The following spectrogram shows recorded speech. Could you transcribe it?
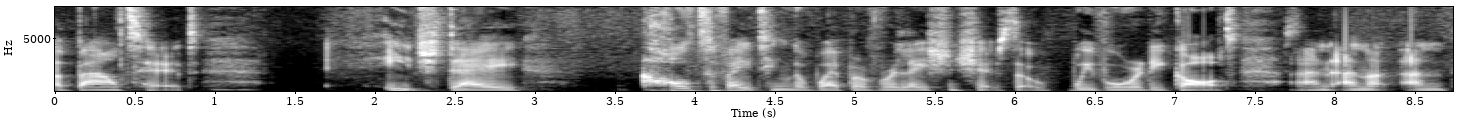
about it each day. cultivating the web of relationships that we've already got. And, and, and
